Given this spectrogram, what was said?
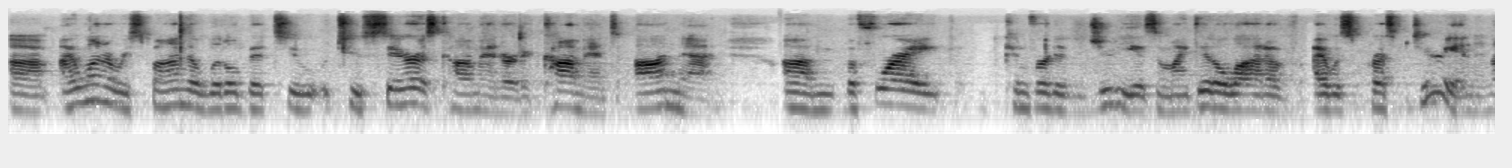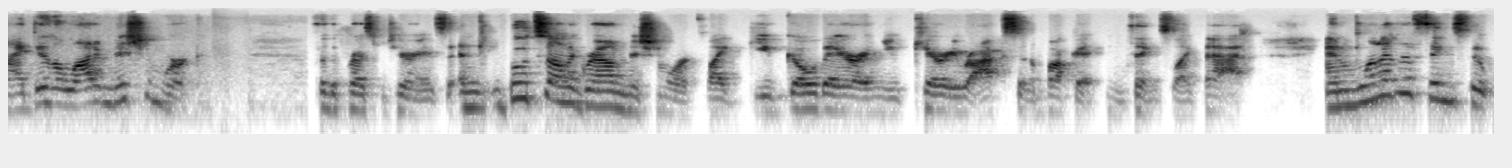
um, I want to respond a little bit to, to Sarah's comment or to comment on that. Um, before I converted to Judaism, I did a lot of, I was Presbyterian and I did a lot of mission work for the Presbyterians and boots on the ground mission work. Like you go there and you carry rocks in a bucket and things like that. And one of the things that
